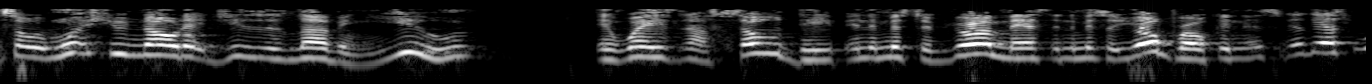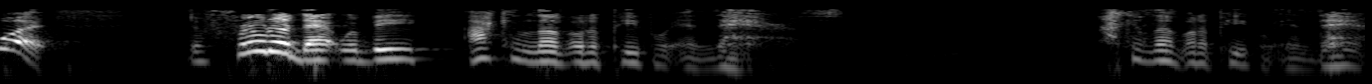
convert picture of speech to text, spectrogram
So once you know that Jesus is loving you in ways that are so deep in the midst of your mess, in the midst of your brokenness, guess what? The fruit of that would be I can love other people in theirs. I can love other people in theirs.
